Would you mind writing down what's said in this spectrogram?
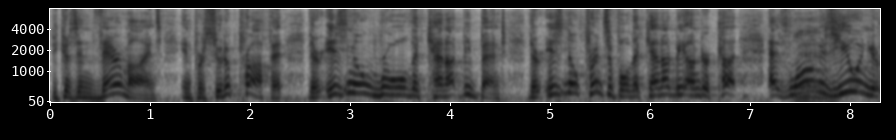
because, in their minds, in pursuit of profit, there is no rule that cannot be bent. There is no principle that cannot be undercut as long Yeah. as you and your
